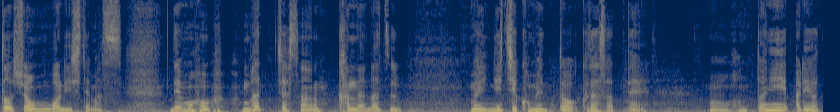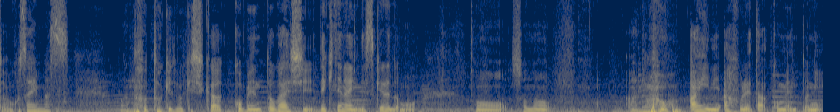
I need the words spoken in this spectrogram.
としょんぼりしてます。でも抹茶さん必ず毎日コメントくださってもう本当にありがとうございます。あの時々しかコメント返しできてないんですけれどももうそのあの 愛にあふれたコメントに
